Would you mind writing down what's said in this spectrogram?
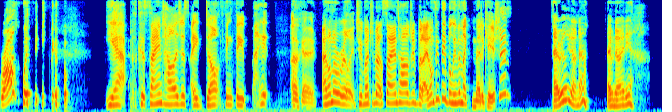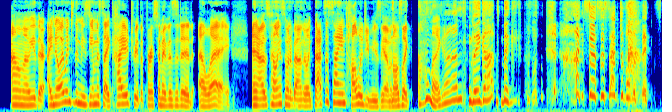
wrong with you Yeah, because Scientologists, I don't think they. I, okay, I don't know really too much about Scientology, but I don't think they believe in like medication. I really don't know. I have no idea. I don't know either. I know I went to the Museum of Psychiatry the first time I visited LA, and I was telling someone about it, and they're like, that's a Scientology museum. And I was like, oh my God, they got, they, I'm so susceptible to things.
